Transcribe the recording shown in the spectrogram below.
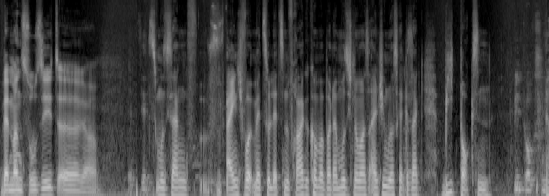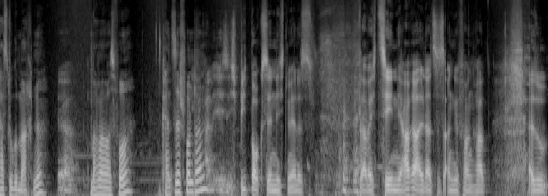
wenn man es so sieht, äh, ja. Jetzt muss ich sagen, eigentlich wollten wir jetzt zur letzten Frage kommen, aber da muss ich noch was einschieben. Du hast gerade gesagt, Beatboxen Beatboxen. hast du gemacht, ne? Ja. Mach mal was vor. Kannst du das spontan? Kann Ich ich beatboxe nicht mehr. Das, da war ich zehn Jahre alt, als es angefangen hat. Also,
